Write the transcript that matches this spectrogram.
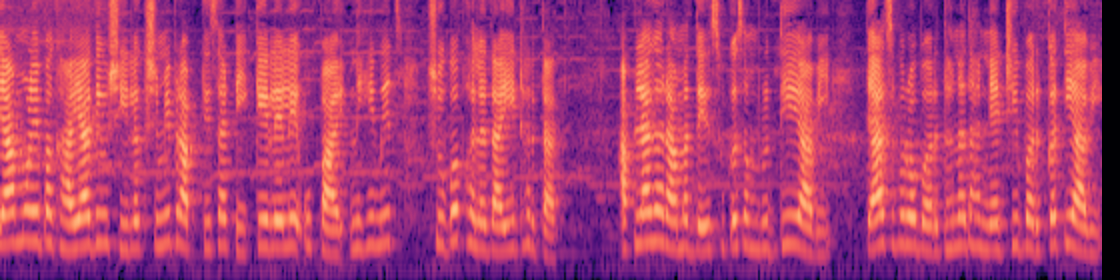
त्यामुळे बघा या दिवशी लक्ष्मी प्राप्तीसाठी केलेले उपाय नेहमीच शुभ फलदायी ठरतात. आपल्या घरामध्ये सुखसमृद्धी यावी त्याचबरोबर धनधान्याची बरकत यावी.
